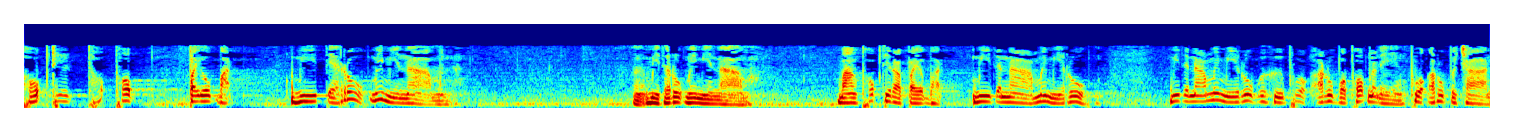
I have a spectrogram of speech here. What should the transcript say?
ภพที่ภพไปอบัติมีแต่รูปไม่มีนามมีแต่รูปไม่มีนาม บางภพที่เราไปบัติ มีแต่นามไม่มีรูป มีแต่นามไม่มีรูปก็คือพวกอรูปภพนั่นเอง พวกอรูปฌาน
